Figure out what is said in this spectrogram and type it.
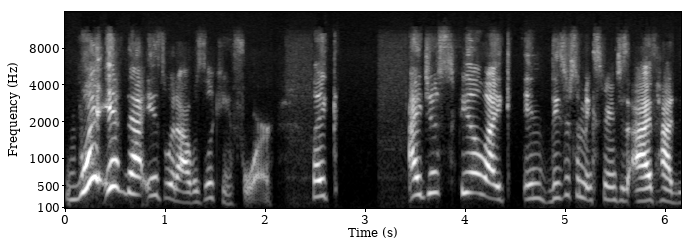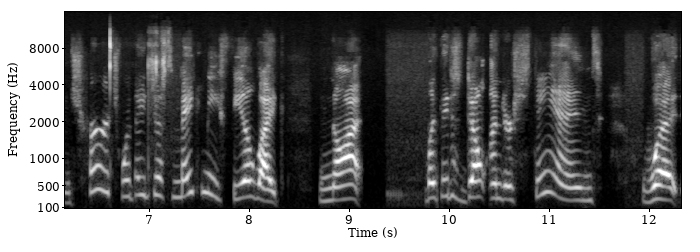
what if that is what I was looking for? Like, I just feel like in these are some experiences I've had in church where they just make me feel like not like they just don't understand what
